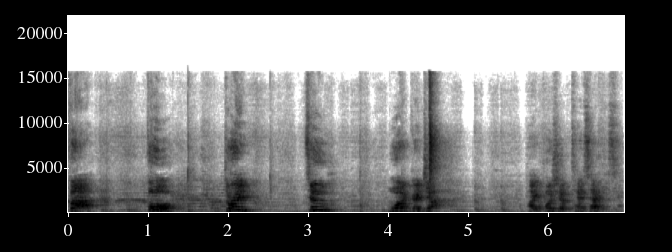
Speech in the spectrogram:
Five, four, three, two, one. Great job. Pike push up, 10 seconds.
